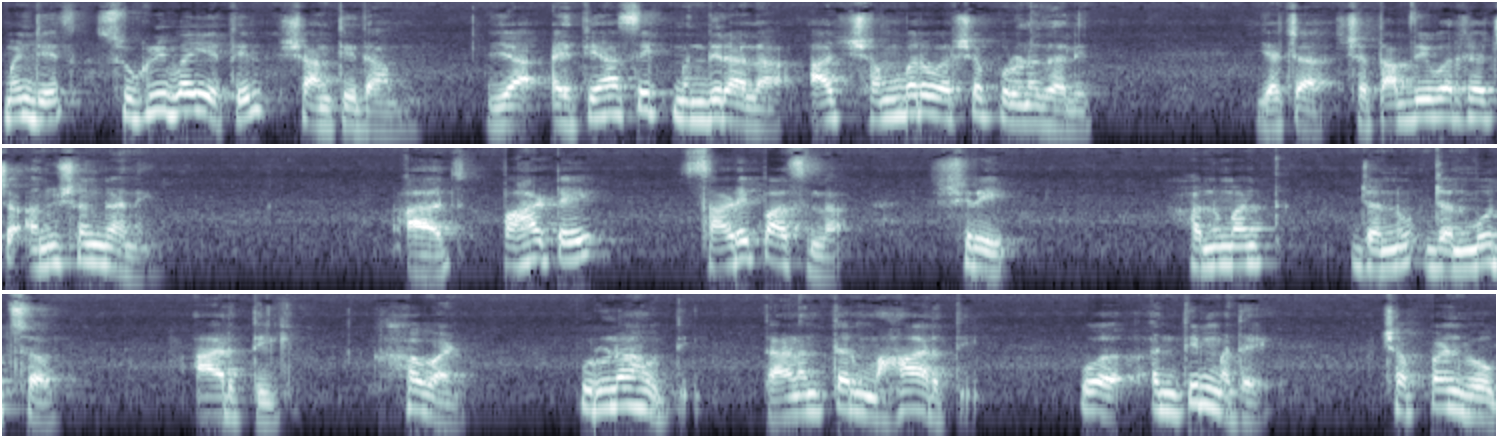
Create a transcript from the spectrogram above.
म्हणजेच सुगडीबाई येथील शांतीधाम. या ऐतिहासिक मंदिराला आज शंभर वर्ष पूर्ण झालीत याच्या शताब्दी वर्षाच्या अनुषंगाने आज पहाटे साडेपाचला श्री हनुमंत जन्म जन्मोत्सव आरती हवन पूर्णाहुती त्यानंतर महाआरती व अंतिममध्ये छप्पन भोग.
